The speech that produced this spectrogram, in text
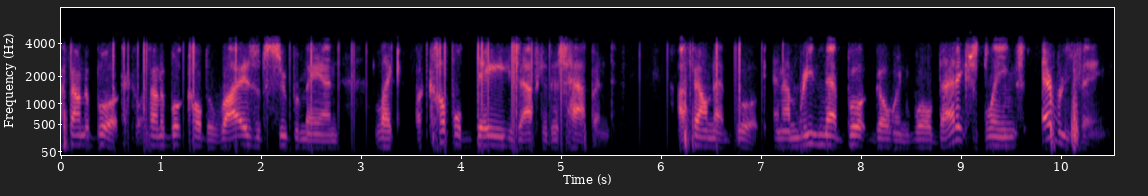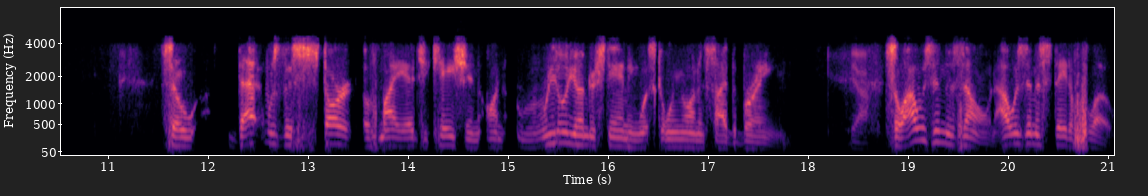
I found a book. I found a book called The Rise of Superman. Like a couple days after this happened, I found that book, and I'm reading that book, going, "Well, that explains everything." So that was the start of my education on really understanding what's going on inside the brain. Yeah. So I was in the zone. I was in a state of flow.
